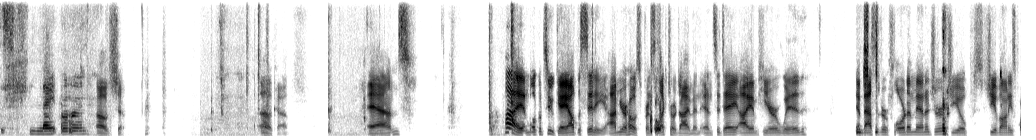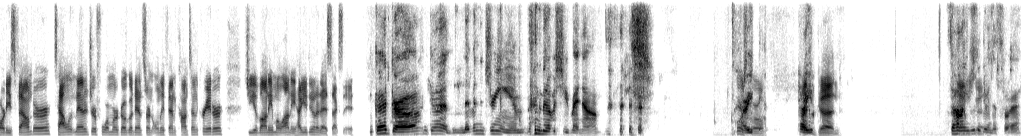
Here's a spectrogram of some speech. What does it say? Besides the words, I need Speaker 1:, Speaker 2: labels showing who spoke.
Speaker 1: this light on.
Speaker 2: Oh shit. Oh, okay. And hi, and welcome to Gay Out the City. I'm your host, Prince Electro Diamond, and today I am here with Ambassador Florida manager, Gio Giovanni's Party's founder, talent manager, former go-go dancer, and OnlyFans content creator, Giovanni Milani. How you doing today, sexy?
Speaker 1: Good girl, good. Living the dream in the middle of a shoot right now.
Speaker 2: Of
Speaker 1: How
Speaker 2: course,
Speaker 1: are you?
Speaker 2: girl.
Speaker 1: How are
Speaker 2: I'm
Speaker 1: you?
Speaker 2: good.
Speaker 1: So how long have you been doing this for?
